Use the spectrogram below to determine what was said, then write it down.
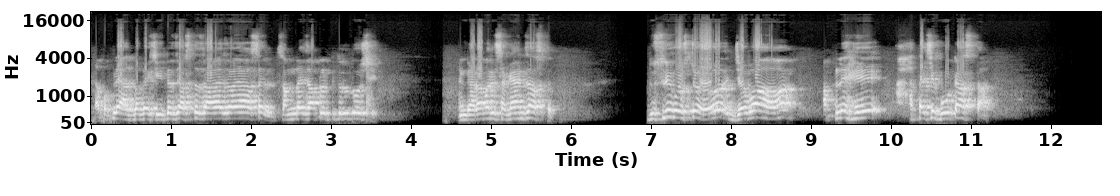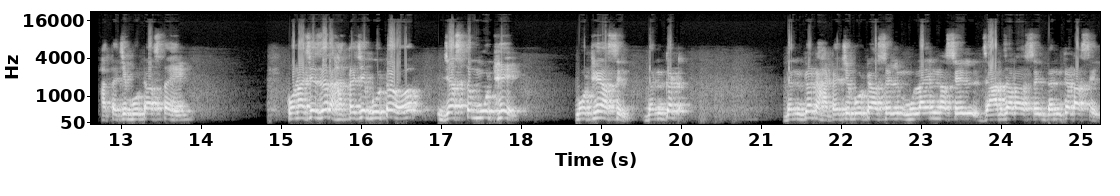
आपापले हात बघायचे. इथं जास्त जाळ्या जाळ्या असेल समजायचं आपलं पितृदोष आहे. आणि घरामध्ये सगळ्यांचं असतं. दुसरी गोष्ट जेव्हा आपले हे हाताचे बोट असतात. हाताचे बोट असतात हे. कोणाचे जर हाताचे बोट जास्त मोठे मोठे असेल दणकट दणकट हाटाचे बोट असेल मुलायम नसेल जाडजाड असेल दणकट असेल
